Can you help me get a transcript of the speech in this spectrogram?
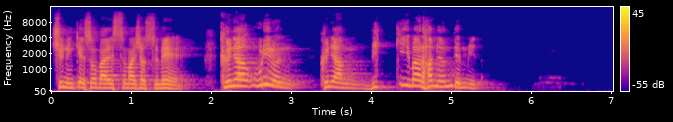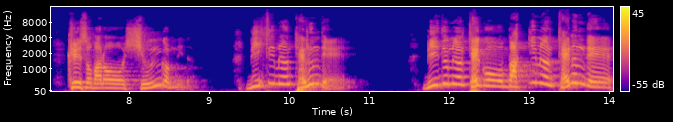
주님께서 말씀하셨음에 그냥 우리는 그냥 믿기만 하면 됩니다. 그래서 바로 쉬운 겁니다. 믿으면 되는데, 믿으면 되고 맡기면 되는데,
